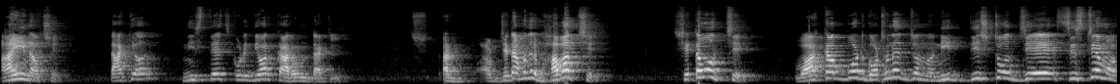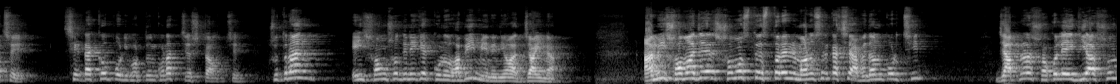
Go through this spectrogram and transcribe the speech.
আইন আছে। তাকে নিস্তেজ করে দেওয়ার কারণটা কি? আর যেটা আমাদের ভাবাচ্ছে, সেটা হচ্ছে ওয়াকাপ বোর্ড গঠনের জন্য নির্দিষ্ট যে সিস্টেম আছে, সেটাকেও পরিবর্তন করার চেষ্টা হচ্ছে। সুতরাং এই সংশোধনীকে কোনোভাবেই মেনে নেওয়া যায় না। আমি সমাজের সমস্ত স্তরের মানুষের কাছে আবেদন করছি যে আপনারা সকলে এগিয়ে আসুন।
